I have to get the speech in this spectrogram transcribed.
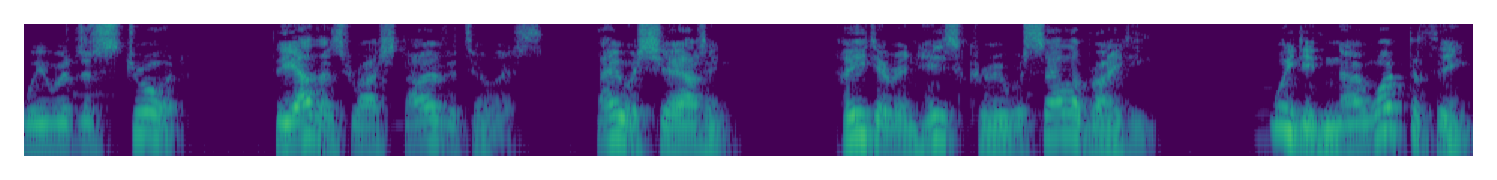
we were distraught. The others rushed over to us. They were shouting. Peter and his crew were celebrating. We didn't know what to think.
